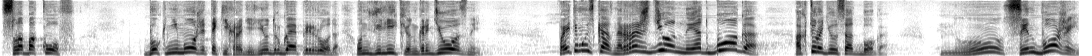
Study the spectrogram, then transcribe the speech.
слабаков, Бог не может таких родить, у него другая природа. Он великий, он грандиозный. Поэтому и сказано, рожденный от Бога. А кто родился от Бога? Ну, Сын Божий,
